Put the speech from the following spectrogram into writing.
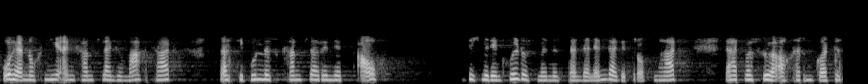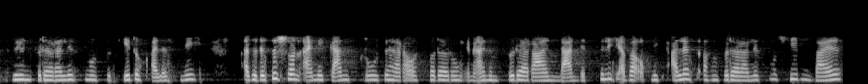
vorher noch nie ein Kanzler gemacht hat, dass die Bundeskanzlerin jetzt auch sich mit den Kultusministern der Länder getroffen hat. Da hat man früher auch gesagt, um Gottes Willen, Föderalismus, das geht doch alles nicht. Also das ist schon eine ganz große Herausforderung in einem föderalen Land. Jetzt will ich aber auch nicht alles auf den Föderalismus schieben, weil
